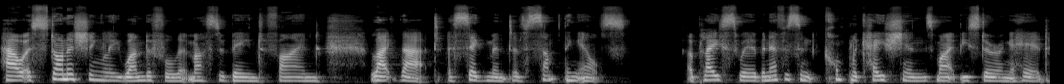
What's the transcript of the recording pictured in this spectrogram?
How astonishingly wonderful it must have been to find, like that, a segment of something else. A place where beneficent complications might be stirring ahead.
